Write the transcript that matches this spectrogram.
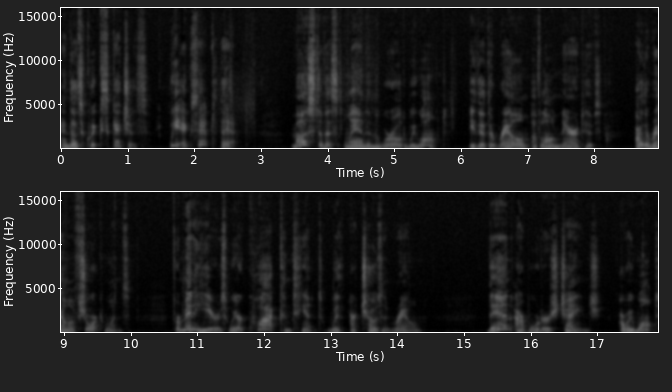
and those quick sketches. We accept that. Most of us land in the world we want either the realm of long narratives or the realm of short ones. For many years, we are quite content with our chosen realm. Then our borders change, or we want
